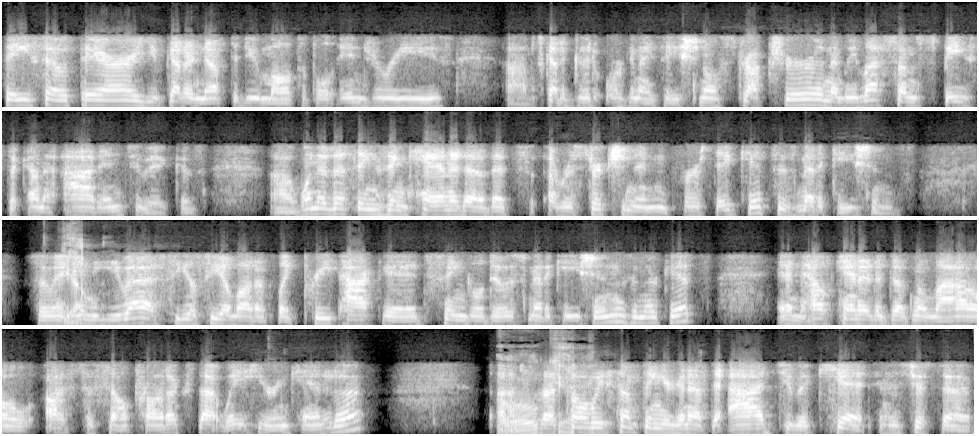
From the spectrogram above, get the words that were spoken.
face out there. You've got enough to do multiple injuries. Um, it's got a good organizational structure, and then we left some space to kind of add into it because uh, one of the things in Canada that's a restriction in first aid kits is medications. So in, in the U.S., you'll see a lot of like prepackaged single dose medications in their kits, and Health Canada doesn't allow us to sell products that way here in Canada. Uh, okay. So that's always something you're going to have to add to a kit, and it's just a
